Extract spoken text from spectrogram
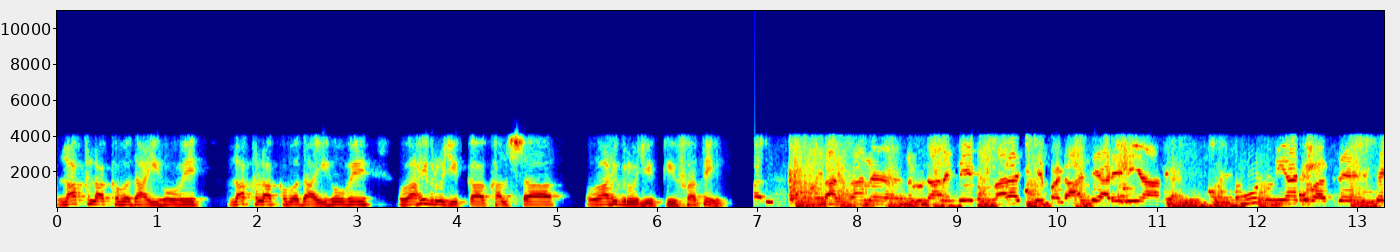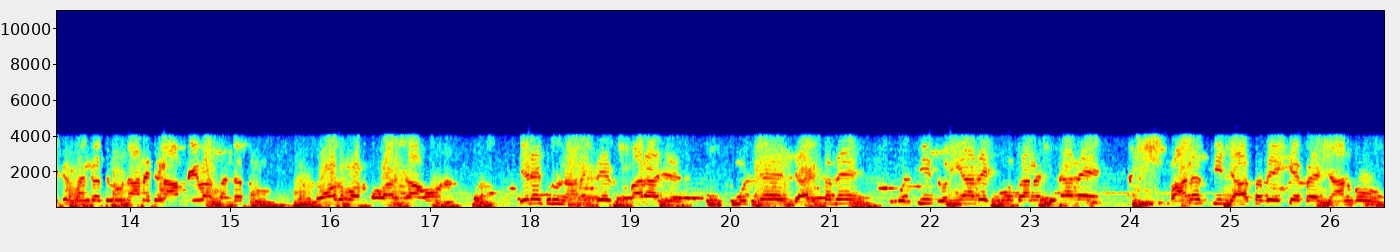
ਲੱਖ ਲੱਖ ਵਧਾਈ ਹੋਵੇ, ਲੱਖ ਲੱਖ ਵਧਾਈ ਹੋਵੇ। ਵਾਹਿਗੁਰੂ ਜੀ ਕਾ ਖਾਲਸਾ, ਵਾਹਿਗੁਰੂ ਜੀ ਕੀ ਫਤਿਹ। ਧੰਨ ਧੰਨ ਗੁਰੂ ਨਾਨਕ ਦੇਵ ਜੀ ਮਹਾਰਾਜ ਦੇ ਪ੍ਰਕਾਸ਼ ਦਿਹਾੜੇ ਦੀਆਂ ਸਮੂਹ ਦੁਨੀਆ 'ਚ ਵਸਦੇ ਸਿੱਖ ਸੰਗਤ ਨੂੰ ਨਾਨਕ ਨਾਮ ਲੇਵਾ ਸੰਗਤ ਨੂੰ ਬਹੁਤ ਬਹੁਤ ਮੁਬਾਰਕਾਂ ਹੋਣ। ਜਿਹੜੇ ਗੁਰੂ ਨਾਨਕ ਦੇਵ ਜੀ ਮਹਾਰਾਜ ਸਮੁੱਚੇ ਜਗਤ ਦੇ, ਸਮੁੱਚੀ ਦੁਨੀਆ ਦੇ ਗੁਰੂ ਸਨ, ਜਿਨ੍ਹਾਂ ਨੇ ਬਾਨਸ ਕੀ ਜਾਤ ਦੇ ਕੇ ਪਹਿਚਾਨਬੋ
